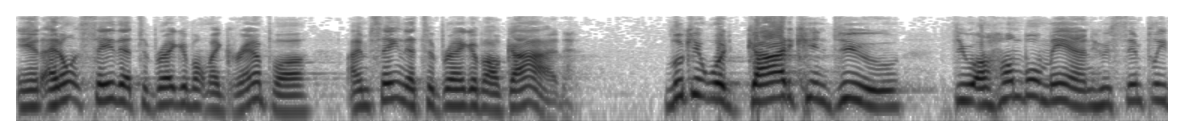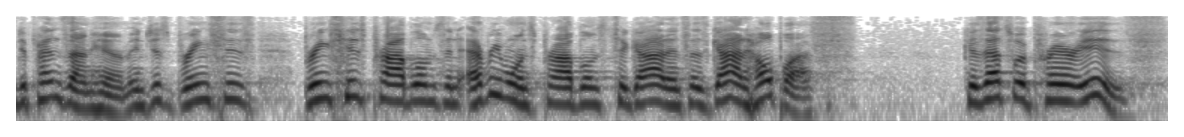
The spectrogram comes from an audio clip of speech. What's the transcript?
And I don't say that to brag about my grandpa. I'm saying that to brag about God. Look at what God can do through a humble man who simply depends on him and just brings his, brings his problems and everyone's problems to God and says, God, help us. Because that's what prayer is.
